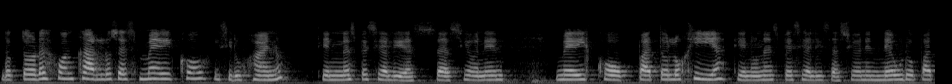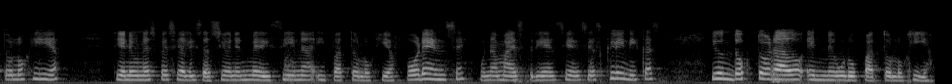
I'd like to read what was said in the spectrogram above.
El doctor Juan Carlos es médico y cirujano, tiene una especialización en médico-patología, tiene una especialización en neuropatología, tiene una especialización en medicina y patología forense, una maestría en ciencias clínicas y un doctorado en neuropatología.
